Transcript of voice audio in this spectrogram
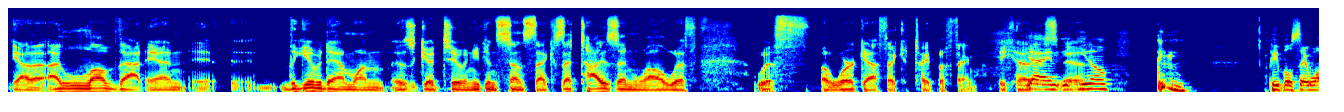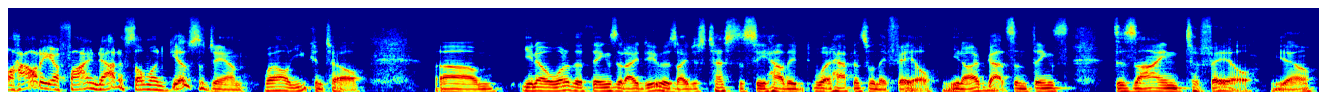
yeah, I love that, and it, the give a damn one is good too, and you can sense that because that ties in well with with a work ethic type of thing. Because yeah, and uh, you know, people say, well, how do you find out if someone gives a damn? Well, you can tell. Um, you know, one of the things that I do is I just test to see how they what happens when they fail. You know, I've got some things designed to fail, you know.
